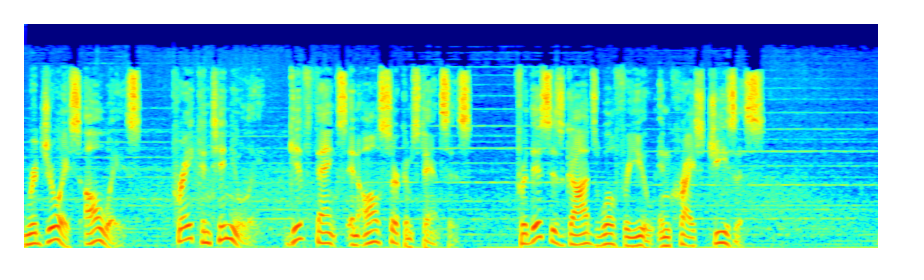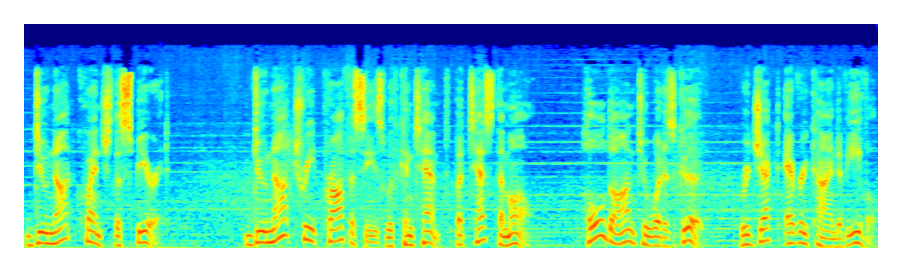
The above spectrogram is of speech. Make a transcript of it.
Rejoice always, pray continually, give thanks in all circumstances, for this is God's will for you in Christ Jesus. Do not quench the Spirit. Do not treat prophecies with contempt, but test them all. Hold on to what is good, reject every kind of evil.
